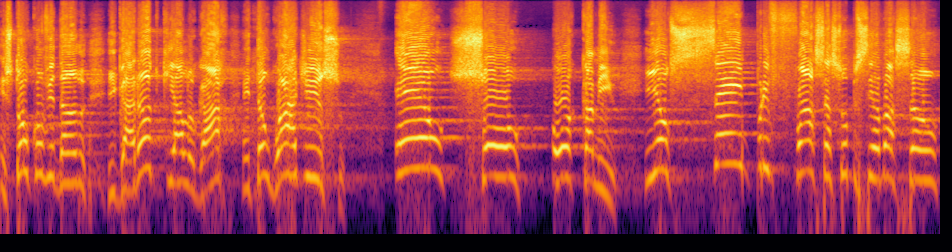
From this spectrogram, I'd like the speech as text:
estou convidando e garanto que há lugar, então guarde isso. Eu sou o caminho. E eu sempre faço essa observação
